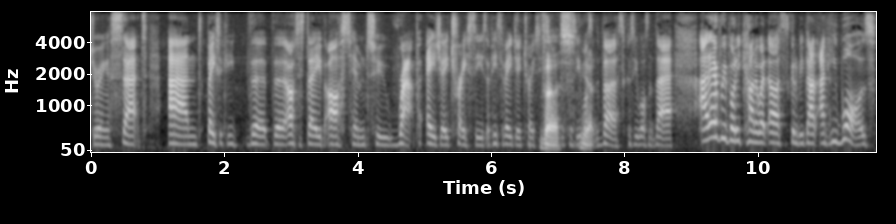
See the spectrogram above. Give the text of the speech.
during a set. And basically, the, the artist Dave asked him to rap AJ Tracey's, a piece of AJ Tracey's Verse, because he wasn't the verse, because he wasn't there. And everybody kind of went, oh, this is going to be bad. And he was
